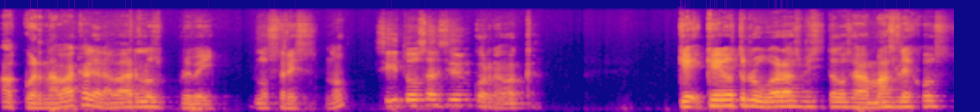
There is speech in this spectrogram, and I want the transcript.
a Cuernavaca a grabar los los tres, ¿no? Sí, todos han sido en Cuernavaca. ¿Qué, qué otro lugar has visitado? O sea, más lejos.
